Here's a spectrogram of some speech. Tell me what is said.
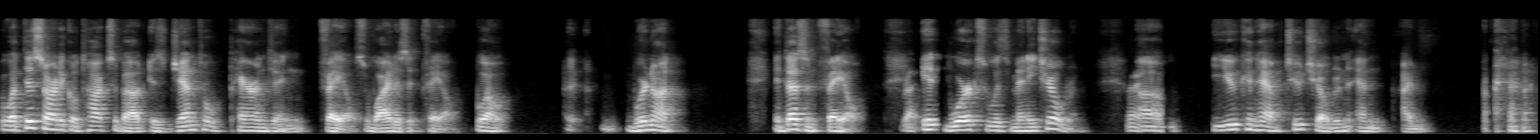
what this article talks about is gentle parenting fails. Why does it fail? Well, uh, we're not. It doesn't fail. Right, It works with many children. right, Um, you can have two children, and I'm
